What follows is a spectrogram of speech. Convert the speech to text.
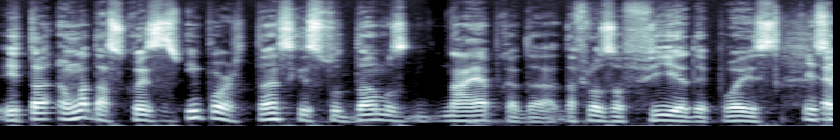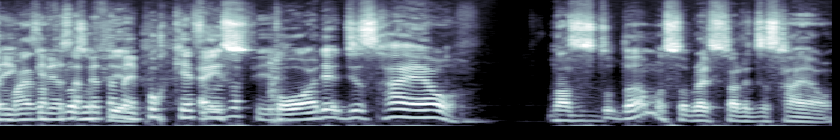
Então, uma das coisas importantes que estudamos na época da, da filosofia, depois, Isso é mais a filosofia. também. Por que É a filosofia? história de Israel. Nós estudamos sobre a história de Israel.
